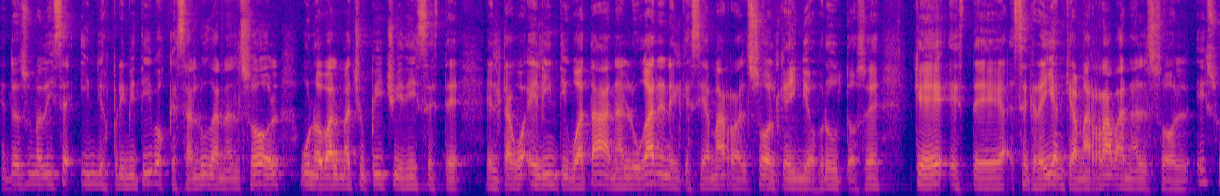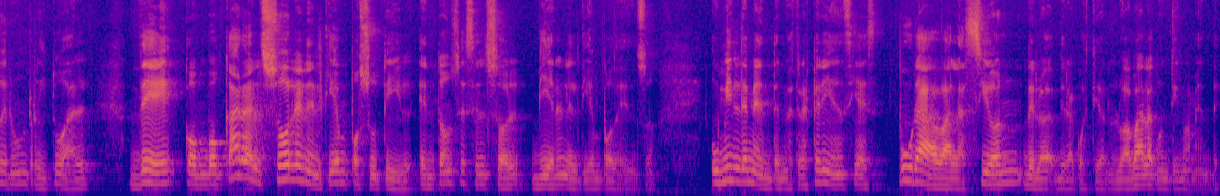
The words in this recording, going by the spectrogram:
Entonces uno dice indios primitivos que saludan al sol, uno va al Machu Picchu y dice este, el, el Intihuatán, al lugar en el que se amarra el sol, que indios brutos, ¿eh? que este, se creían que amarraban al sol. Eso era un ritual de convocar al sol en el tiempo sutil, entonces el sol viene en el tiempo denso. Humildemente nuestra experiencia es pura avalación de, la cuestión, lo avala continuamente.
